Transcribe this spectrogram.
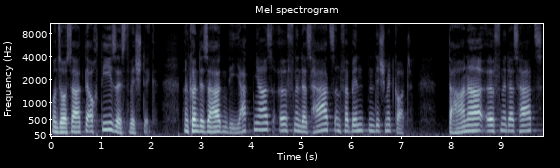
Und so sagt er, auch diese ist wichtig. Man könnte sagen, die Yajnas öffnen das Herz und verbinden dich mit Gott. Dana öffnet das Herz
